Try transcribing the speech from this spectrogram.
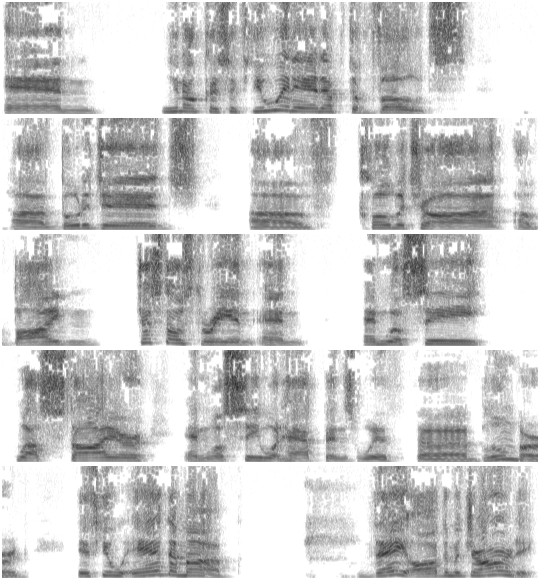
And, you know, because if you would add up the votes of Buttigieg, of Klobuchar, of Biden, just those three, and, and, and we'll see, well, Steyer, and we'll see what happens with uh, Bloomberg. If you add them up, they are the majority.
